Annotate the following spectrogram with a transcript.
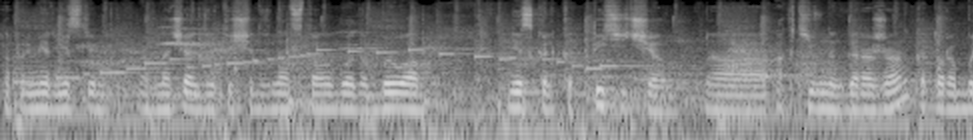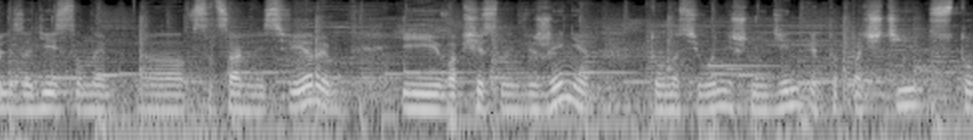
например, если в начале 2012 года было несколько тысяч э, активных горожан, которые были задействованы э, в социальной сфере и в общественные движения, то на сегодняшний день это почти 100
